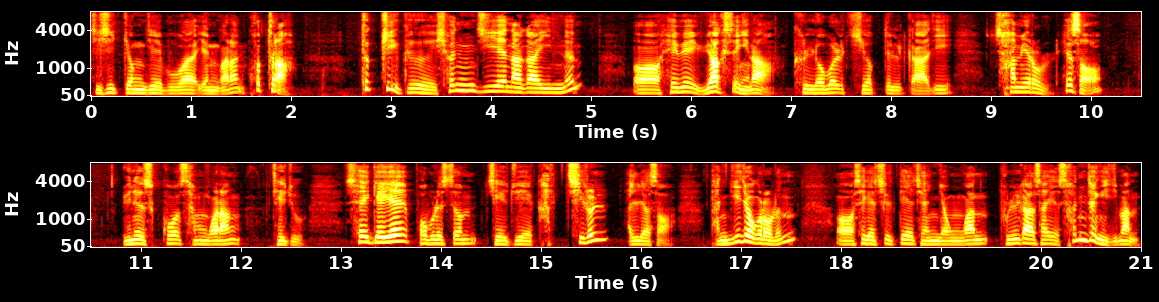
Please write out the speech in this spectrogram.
지식경제부와 연관한 코트라 특히 그 현지에 나가 있는 어, 해외 유학생이나 글로벌 기업들까지 참여를 해서 유네스코 3관왕 제주 세계의 버블섬 제주의 가치를 알려서 단기적으로는 어, 세계 7대 전경관 불가사의 선정이지만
